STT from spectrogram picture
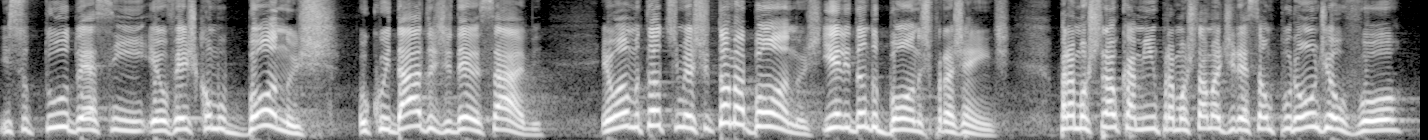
Isso tudo é assim, eu vejo como bônus o cuidado de Deus, sabe? Eu amo tanto os meus filhos, toma bônus. E Ele dando bônus para gente. Para mostrar o caminho, para mostrar uma direção por onde eu vou.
